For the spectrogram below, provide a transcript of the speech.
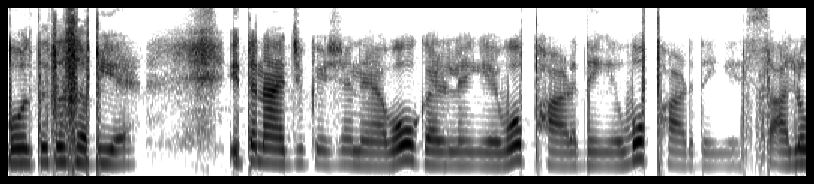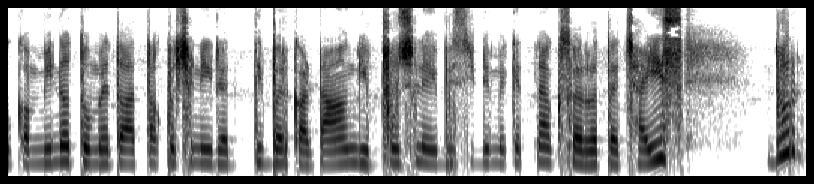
बोलते तो सभी है। इतना एजुकेशन है, वो कर लेंगे, वो फाड़ देंगे, वो फाड़ देंगे। सालों कमीनो तुम्हें तो आता कुछ नहीं रत्ती पर कटाऊँगी पूछ ले एबीसीडी में कितना अक्सर होता है। छाईस, दूर।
